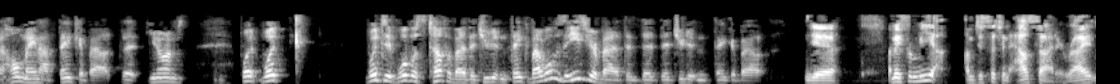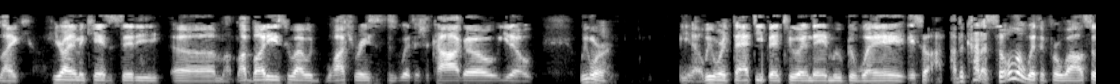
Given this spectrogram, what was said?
at home may not think about that. You know, what I'm, what what what did what was tough about it that you didn't think about? What was easier about it that that, that you didn't think about? Yeah. I mean, for me, I'm just such an outsider, right? Like here I am in Kansas City. Um, my buddies who I would watch races with in Chicago, you know, we weren't, you know, we weren't that deep into it and they had moved away. So I- I've been kind of solo with it for a while. So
